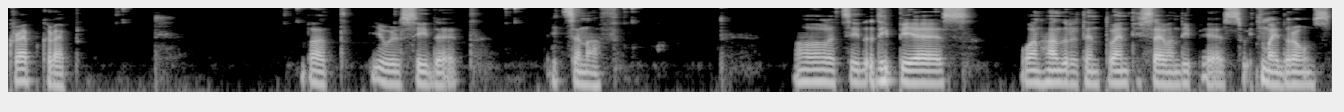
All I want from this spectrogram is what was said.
crap crap. But you will see that it's enough. Oh, let's see the DPS. 127 DPS with my drones.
